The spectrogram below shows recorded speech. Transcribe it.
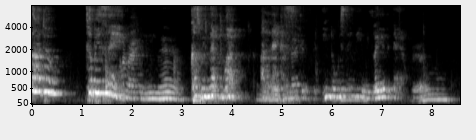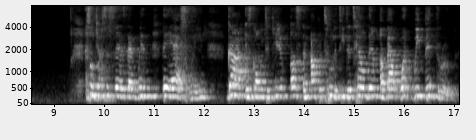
I do to be saved? Amen. Because we left what? A legacy. Even though we still here, we laying it down. And so Joshua says that when they ask me, God is going to give us an opportunity to tell them about what we've been through.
